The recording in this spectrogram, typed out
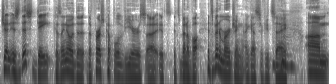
Jen, is this date because I know the, the first couple of years uh, it's it's been evol- it's been emerging, I guess if you'd say. Um,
